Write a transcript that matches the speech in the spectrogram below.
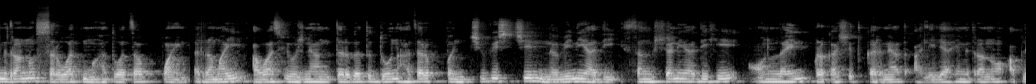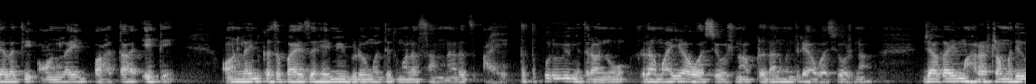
मित्रांनो सर्वात महत्त्वाचा पॉईंट रमाई आवास योजनेअंतर्गत दोन हजार पंचवीसची नवीन यादी संक्षण यादी ही ऑनलाईन प्रकाशित करण्यात आलेली आहे मित्रांनो. आपल्याला ती ऑनलाईन पाहता येते. ऑनलाईन कसं पाहायचं हे मी व्हिडिओमध्ये तुम्हाला सांगणारच आहे. तत्पूर्वी मित्रांनो रमाई आवास योजना प्रधानमंत्री आवास योजना ज्या काही महाराष्ट्रामधील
